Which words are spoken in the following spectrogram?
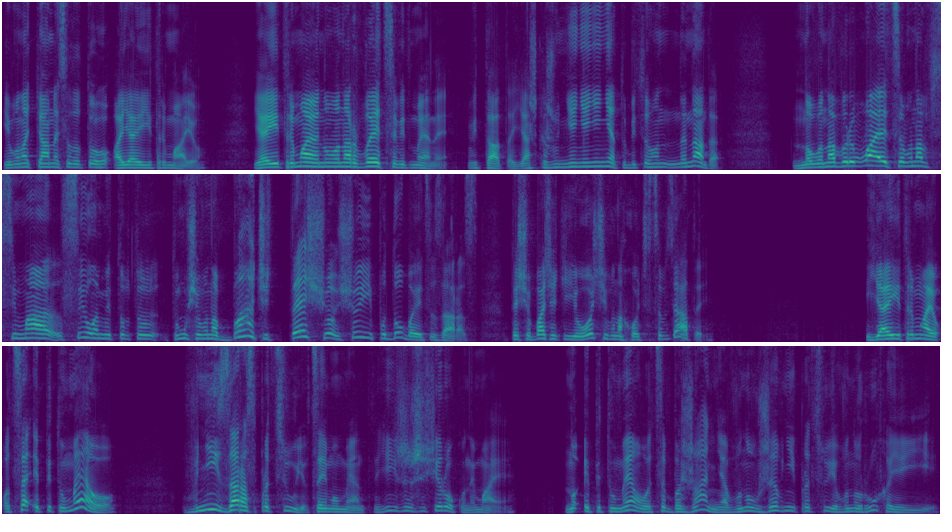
і вона тягнеться до того, а я її тримаю. Я її тримаю, ну вона рветься від мене, від тата. Я ж кажу, ні ні ні ні тобі цього не треба. Але вона виривається, вона всіма силами, тобто, тому що вона бачить те, що що їй подобається зараз. Те, що бачать її очі, вона хоче це взяти. І я її тримаю. Оце епітумео в ній зараз працює в цей момент. Їй же ще року немає. Але епітумео, це бажання, воно вже в ній працює, воно рухає її.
